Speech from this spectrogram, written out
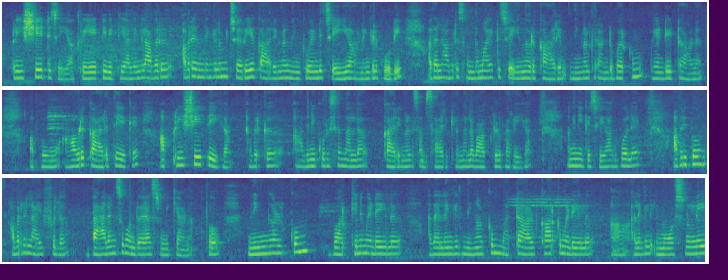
അപ്രീഷിയേറ്റ് ചെയ്യുക. ക്രിയേറ്റിവിറ്റി അല്ലെങ്കിൽ അവർ അവരെന്തെങ്കിലും ചെറിയ കാര്യങ്ങൾ നിങ്ങൾക്ക് വേണ്ടി ചെയ്യുകയാണെങ്കിൽ കൂടി അതല്ല അവർ സ്വന്തമായിട്ട് ചെയ്യുന്ന ഒരു കാര്യം നിങ്ങൾക്ക് രണ്ടുപേർക്കും വേണ്ടിയിട്ടാണ്. അപ്പോൾ ആ ഒരു കാര്യത്തെയൊക്കെ അപ്രീഷിയേറ്റ് ചെയ്യുക. അവർക്ക് അതിനെക്കുറിച്ച് നല്ല കാര്യങ്ങൾ സംസാരിക്കുക നല്ല വാക്കുകൾ പറയുക അങ്ങനെയൊക്കെ ചെയ്യുക. അതുപോലെ അവരിപ്പോൾ അവരുടെ ലൈഫിൽ ബാലൻസ് കൊണ്ടുവരാൻ ശ്രമിക്കുകയാണ്. അപ്പോൾ നിങ്ങൾക്കും വർക്കിനും വർക്കിനുമിടയിൽ അതല്ലെങ്കിൽ നിങ്ങൾക്കും മറ്റാൾക്കാർക്കും ഇടയിൽ അല്ലെങ്കിൽ ഇമോഷണലി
